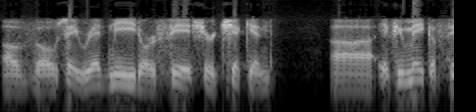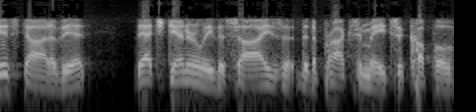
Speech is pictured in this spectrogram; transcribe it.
of oh, say red meat or fish or chicken. Uh, if you make a fist out of it, that's generally the size that approximates a cup of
